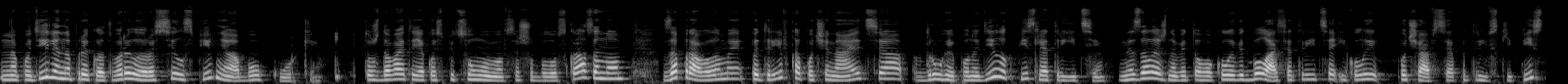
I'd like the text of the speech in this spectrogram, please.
На Поділі, наприклад, варили розсіл з півня або курки. Тож давайте якось підсумуємо все, що було сказано. За правилами, Петрівка починається в другий понеділок після трійці. Незалежно від того, коли відбулася трійця і коли почався Петрівський піст,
